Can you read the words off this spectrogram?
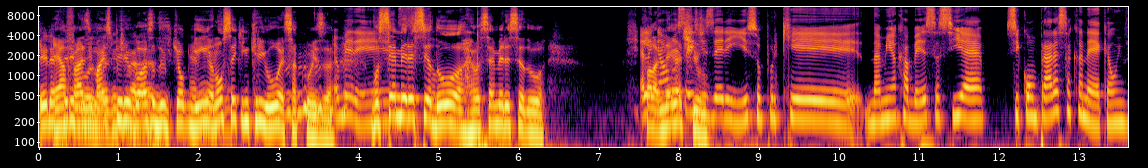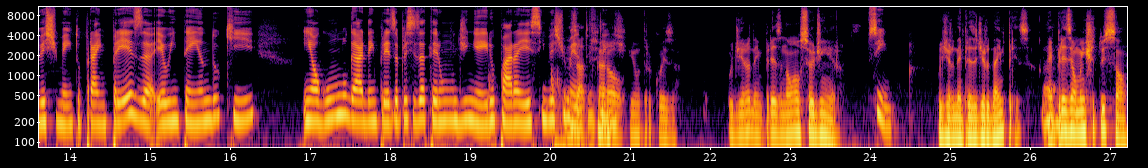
Ele é a perigoso, frase mais gente perigosa merece. do que alguém. É eu não sei quem criou essa coisa. Eu mereço. Você é merecedor, você é merecedor. É Fala legal vocês negativo. dizerem isso porque na minha cabeça se é se comprar essa caneca é um investimento para a empresa, eu entendo que em algum lugar da empresa precisa ter um dinheiro para esse investimento, Exato? Carol. E outra coisa. O dinheiro da empresa não é o seu dinheiro. Sim. O dinheiro da empresa é o dinheiro da empresa. A empresa é uma instituição.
